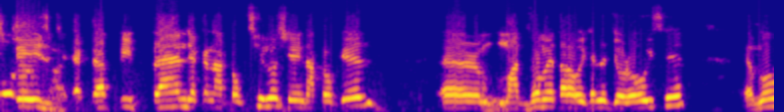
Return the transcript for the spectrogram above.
স্টেজড একটা প্রি প্ল্যান্ড একটা নাটক ছিল। সেই নাটকের মাধ্যমে তারা ওইখানে জড়ো হইছে এবং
